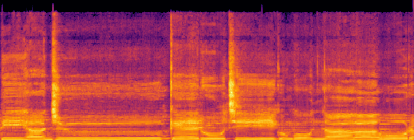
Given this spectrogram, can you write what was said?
자비한 주께로 지금 곧 나오라.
